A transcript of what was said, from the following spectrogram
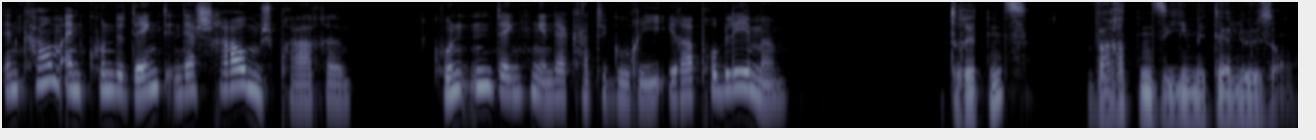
denn kaum ein Kunde denkt in der Schraubensprache. Kunden denken in der Kategorie ihrer Probleme. Drittens, warten Sie mit der Lösung.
